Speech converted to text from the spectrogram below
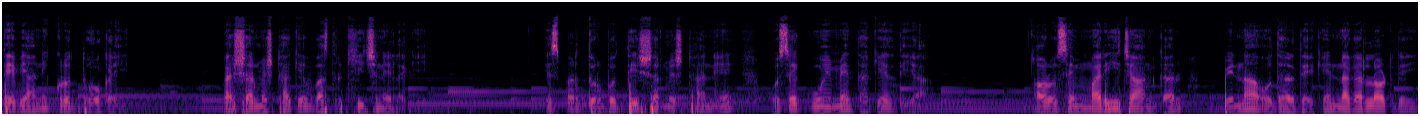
देवयानी क्रुद्ध हो गई। वह शर्मिष्ठा के वस्त्र खींचने लगी। इस पर दुर्बुद्धि शर्मिष्ठा ने उसे कुएँ में धकेल दिया और उसे मरी जानकर बिना उधर देखे नगर लौट गई।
